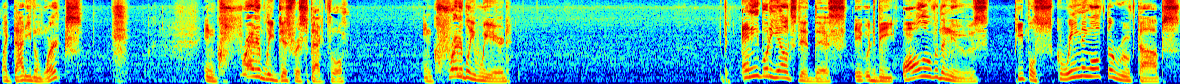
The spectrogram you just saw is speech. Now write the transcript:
Like that even works incredibly disrespectful, incredibly weird. If anybody else did this, it would be all over the news, people screaming off the rooftops.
